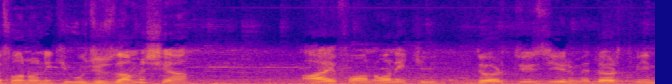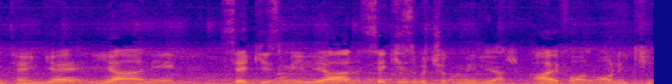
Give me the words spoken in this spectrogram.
iPhone 12 ucuzlamış ya. iPhone 12 424 bin tenge yani 8 milyar 8,5 milyar iPhone 12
